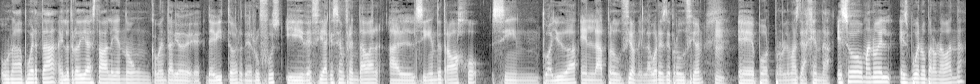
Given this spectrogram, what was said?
una puerta. El otro día estaba leyendo un comentario de, de Víctor, de Rufus, y decía que se enfrentaban al siguiente trabajo sin tu ayuda en la producción, en labores de producción, Hmm. eh, por problemas de agenda. ¿Eso, Manuel, es bueno para una banda?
